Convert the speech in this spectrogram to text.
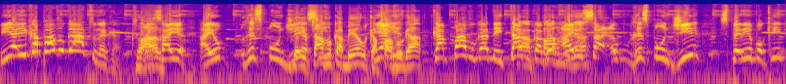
E aí capava o gato, né, cara? Claro. Saía. Aí eu respondia Deitava o cabelo, capava aí o gato. Capava o gato, deitava Capava o cabelo. o Aí eu, sa- eu respondi, esperei um pouquinho,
